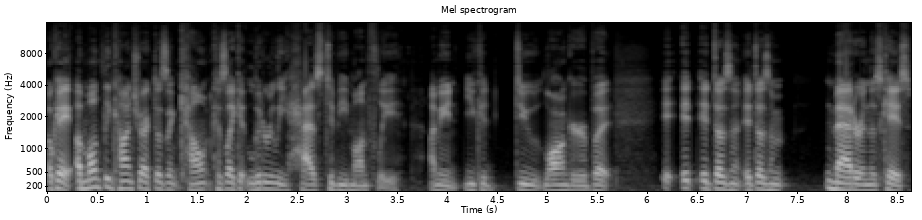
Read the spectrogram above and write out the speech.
okay, a monthly contract doesn't count because, like, it literally has to be monthly. I mean, you could do longer, but it, it, it doesn't it doesn't matter in this case.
